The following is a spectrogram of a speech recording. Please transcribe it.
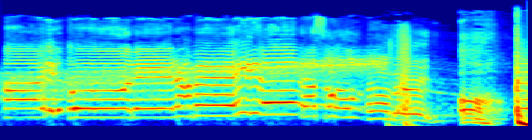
I y it. son a Oh.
